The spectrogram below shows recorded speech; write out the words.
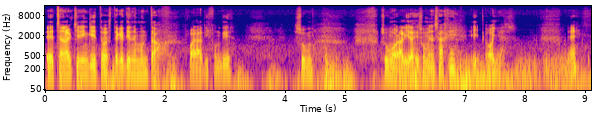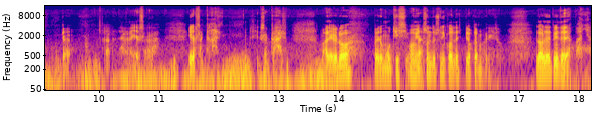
echan al chiringuito este que tienen montado para difundir su, su moralidad y su mensaje y oyes, ¿eh? Claro, iros a, iros a a cagar. Me alegro, pero muchísimo. Mira, son los únicos despidos que me alegro. Los de Twitter de España,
